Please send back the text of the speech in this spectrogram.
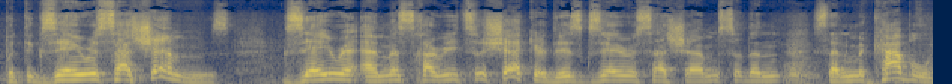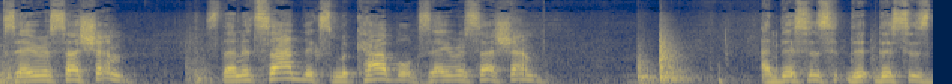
but the Gzeris Hashem's. Gzeira Emes Charitza Sheker. There's Gzeris Hashem, so then, so then Mekabel, Gzeris Hashem. So then it's Tzaddik, Mekabel, Gzeris Hashem. And this is, this is,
